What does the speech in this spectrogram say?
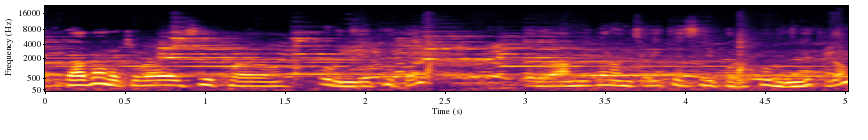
इथे मंदिरात गाभाऱ्याच्या श्रीफळ फोडून देत होते. तर आम्ही पण आमचं इथे श्रीफळ फोडून घेतलं.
